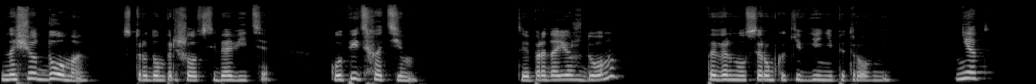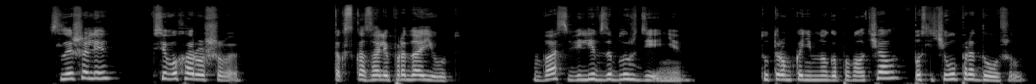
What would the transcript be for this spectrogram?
насчет дома», — с трудом пришел в себя Витя. «Купить хотим». «Ты продаешь дом?» — повернулся Ромка к Евгении Петровне. «Нет». «Слышали? Всего хорошего». «Так сказали, продают». «Вас ввели в заблуждение». Тут Ромка немного помолчал, после чего продолжил.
